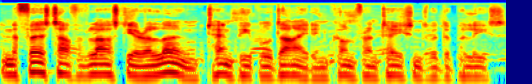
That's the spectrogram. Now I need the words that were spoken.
In the first half of last year alone, 10 people died in confrontations with the police.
